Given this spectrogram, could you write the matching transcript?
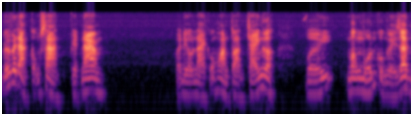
đối với Đảng Cộng sản Việt Nam. Và điều này cũng hoàn toàn trái ngược với mong muốn của người dân.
